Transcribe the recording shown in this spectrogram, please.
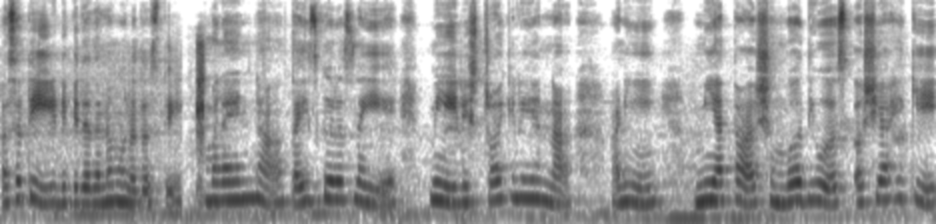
असं ती डी म्हणत असते. मला यांना काहीच गरज नाही आहे मी डिस्ट्रॉय केले यांना. आणि मी आता शंभर दिवस अशी आहे की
